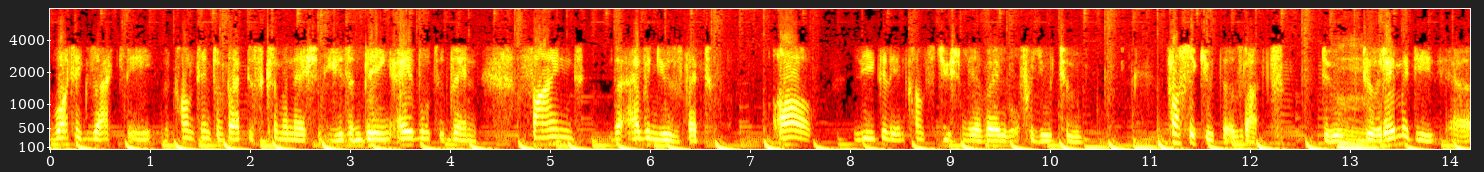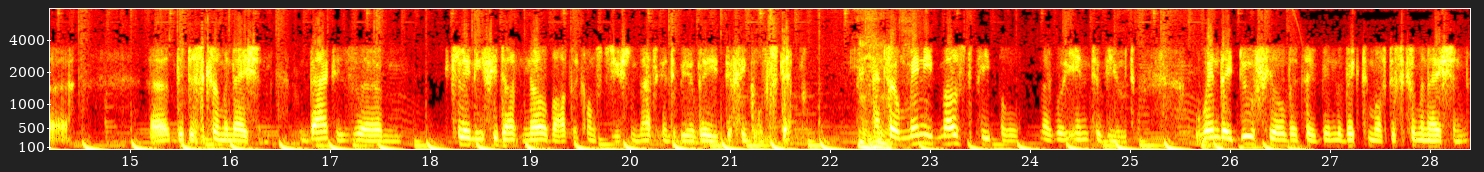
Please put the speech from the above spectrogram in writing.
what exactly the content of that discrimination is and being able to then find the avenues that are legally and constitutionally available for you to prosecute those rights, to, to remedy uh, uh, the discrimination. That is um, clearly, if you don't know about the Constitution, that's going to be a very difficult step. And so many, most people that were interviewed, when they do feel that they've been the victim of discrimination,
